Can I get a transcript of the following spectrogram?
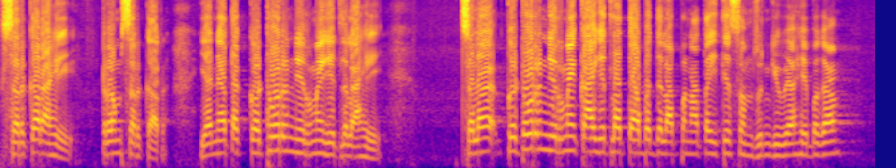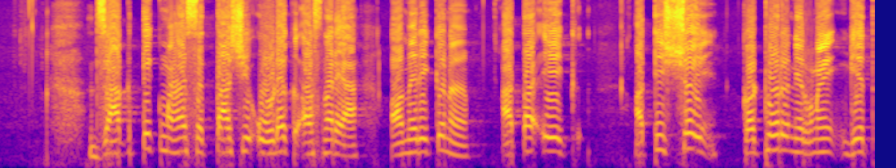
सरकार आहे ट्रम्प सरकार याने आता कठोर निर्णय घेतलेला आहे. चला कठोर निर्णय काय घेतला त्याबद्दल आपण आता इथे समजून घेऊया. हे बघा. जागतिक महासत्ता अशी ओळख असणाऱ्या अमेरिकेनं आता एक अतिशय कठोर निर्णय घेत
